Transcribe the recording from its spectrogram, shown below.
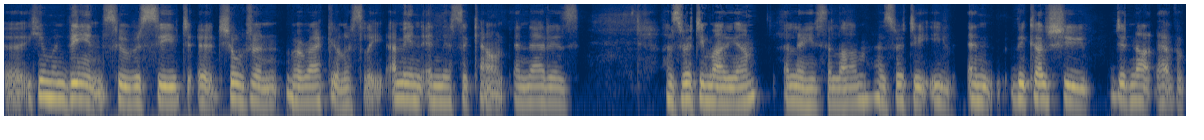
uh, human beings who received uh, children miraculously. I mean, in this account, and that is Hazreti Maryam, alayhi salam, Hazreti, and because she did not have a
